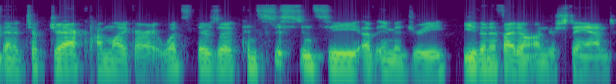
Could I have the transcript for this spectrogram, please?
than it took Jack. I'm like, all right, what's there's a consistency of imagery, even if I don't understand.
